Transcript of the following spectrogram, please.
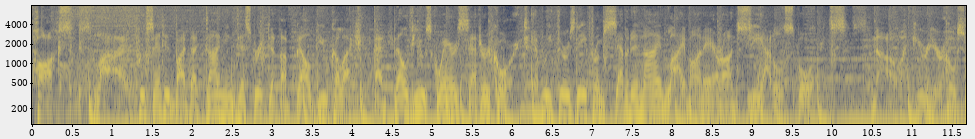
Hawks Live, presented by the Dining District at the Bellevue Collection at Bellevue Square Center Court. Every Thursday from 7 to 9, live on air on Seattle Sports. Now, here are your hosts,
